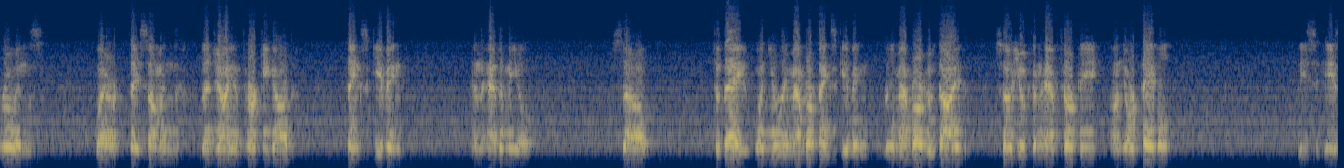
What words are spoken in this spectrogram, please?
ruins where they summoned the giant turkey god Thanksgiving and had a meal. So today, when you remember Thanksgiving, remember who died so you can have turkey on your table. This is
